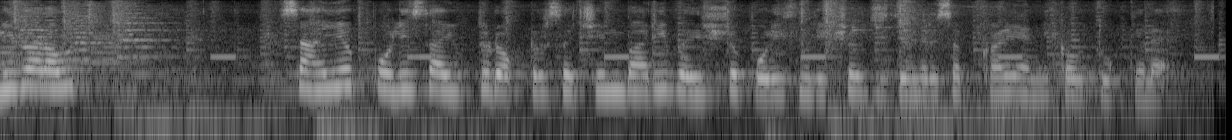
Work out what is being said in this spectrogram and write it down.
निगा राऊत सहाय्यक पोलीस आयुक्त डॉक्टर सचिन बारी वरिष्ठ पोलीस निरीक्षक जितेंद्र सपकाळे यांनी कौतुक केलं आहे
